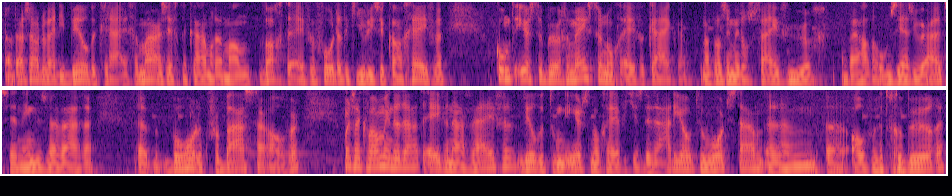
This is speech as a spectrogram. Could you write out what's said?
Nou, daar zouden wij die beelden krijgen. Maar, zegt de cameraman, wacht even, voordat ik jullie ze kan geven komt eerst de burgemeester nog even kijken. Dat was inmiddels vijf uur. En wij hadden om zes uur uitzending, dus wij waren uh, behoorlijk verbaasd daarover. Maar zij kwam inderdaad even na vijven. Wilde toen eerst nog eventjes de radio te woord staan uh, uh, over het gebeuren.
